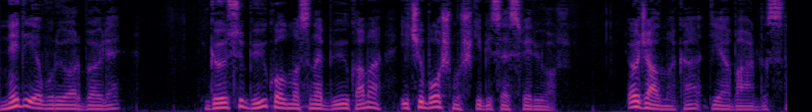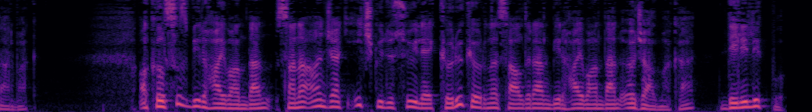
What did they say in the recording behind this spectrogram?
Ne diye vuruyor böyle? Göğsü büyük olmasına büyük ama içi boşmuş gibi ses veriyor. Öc almak ha diye bağırdı Starbuck. Akılsız bir hayvandan sana ancak içgüdüsüyle körü körüne saldıran bir hayvandan öc almak ha? Delilik bu.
